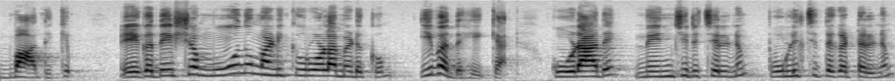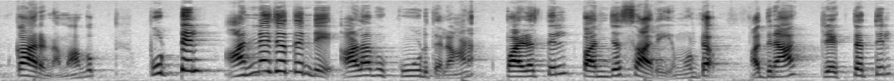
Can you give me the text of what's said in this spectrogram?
ബാധിക്കും. ഏകദേശം മൂന്ന് മണിക്കൂറോളം എടുക്കും ഇവ ദഹിക്കാൻ. കൂടാതെ നെഞ്ചിരിച്ചലിനും തികട്ടലിനും കാരണമാകും. പുട്ടിൽ അന്നജത്തിന്റെ അളവ് കൂടുതലാണ്. പഴത്തിൽ പഞ്ചസാരയുമുണ്ട്. അതിനാൽ രക്തത്തിൽ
